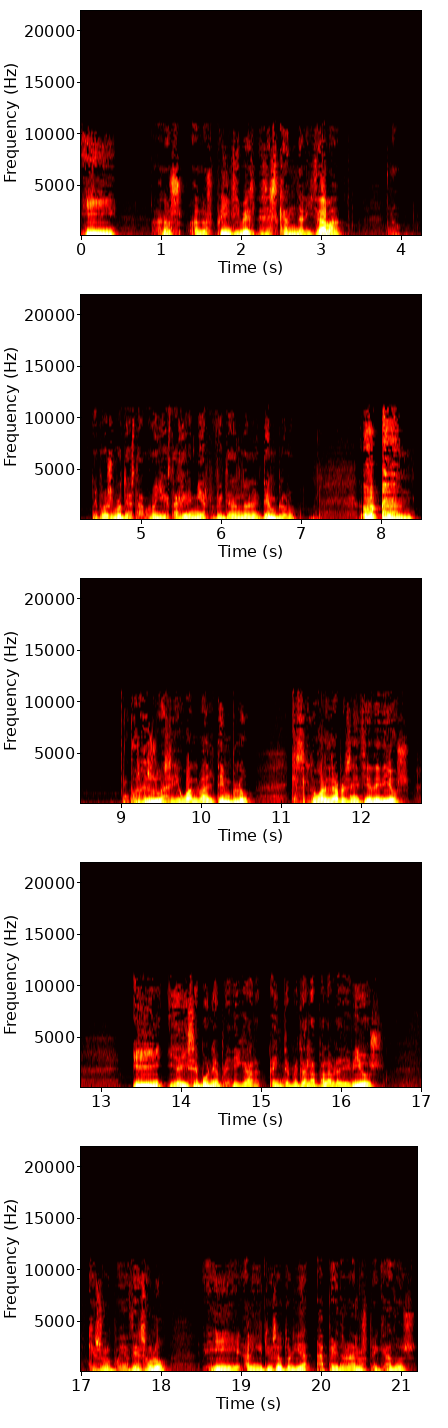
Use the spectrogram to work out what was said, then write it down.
y a los, a los príncipes les escandalizaba, y por eso protestaban, oye, está Jeremías profetizando en el templo, ¿no? pues Jesús va a ser igual, va al templo, que es el lugar de la presencia de Dios, y, y ahí se pone a predicar, a interpretar la palabra de Dios, que eso lo puede hacer solo eh, alguien que tuviese autoridad a perdonar los pecados,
